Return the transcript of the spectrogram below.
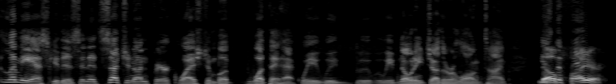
Let me ask you this, and it's such an unfair question, but what the heck? We we we've known each other a long time. Is no the fire. Fed,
